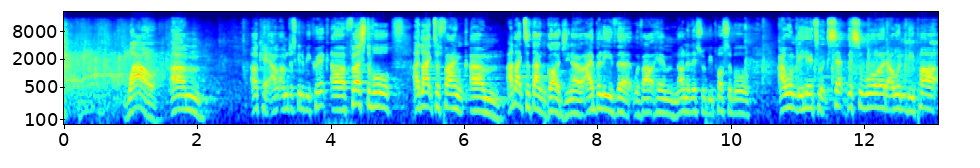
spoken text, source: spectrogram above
Club. Wow. Um, okay, I'm, just going to be quick. Uh, first of all, I'd like to thank um, I'd like to thank God. You know, I believe that without Him, none of this would be possible. I wouldn't be here to accept this award. I wouldn't be part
